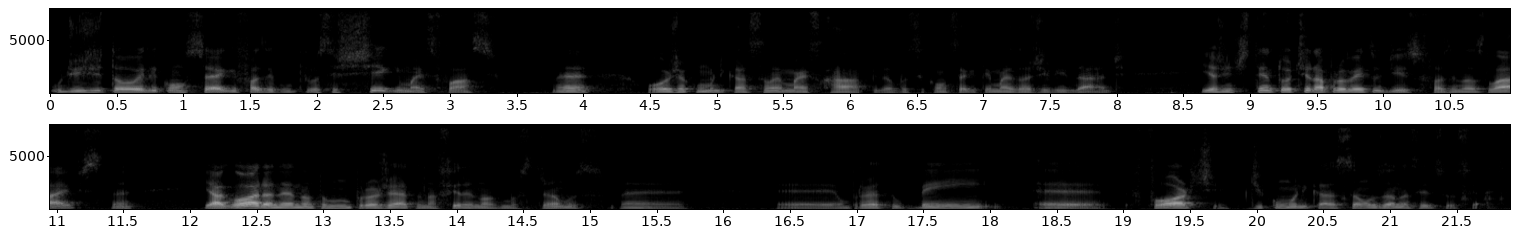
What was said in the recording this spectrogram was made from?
o digital ele consegue fazer com que você chegue mais fácil. Né? Hoje a comunicação é mais rápida, você consegue ter mais agilidade. E a gente tentou tirar proveito disso, fazendo as lives, né? E agora, né, nós estamos num projeto, na feira nós mostramos, né, é, um projeto bem é, forte de comunicação usando as redes sociais.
